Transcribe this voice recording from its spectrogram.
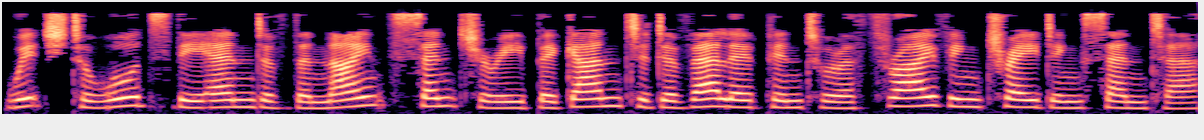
which towards the end of the 9th century began to develop into a thriving trading center.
